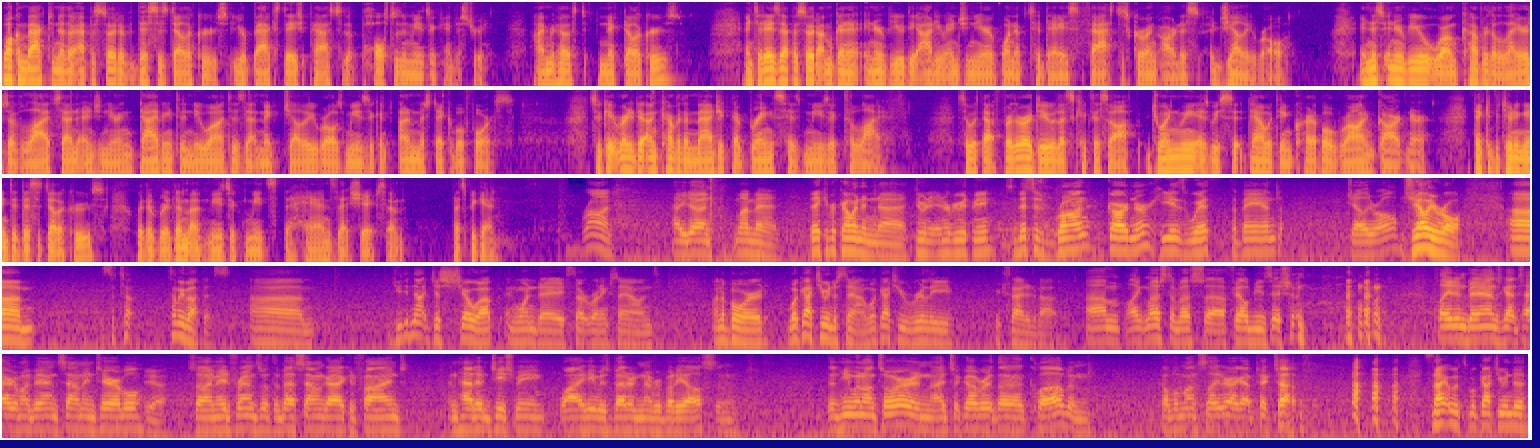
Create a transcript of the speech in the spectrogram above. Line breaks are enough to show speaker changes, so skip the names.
Welcome back to another episode of This is DeLaCruz, your backstage pass to the pulse of the music industry. I'm your host, Nick DeLaCruz. In today's episode, I'm going to interview the audio engineer of one of today's fastest growing artists, Jelly Roll. In this interview, we'll uncover the layers of live sound engineering, diving into the nuances that make Jelly Roll's music an unmistakable force. So get ready to uncover the magic that brings his music to life. So without further ado, let's kick this off. Join me as we sit down with the incredible Ron Gardner. Thank you for tuning in to This is DeLaCruz, where the rhythm of music meets the hands that shapes them. Let's begin. Ron,
How you doing?
my man. Thank you for coming and uh, doing an interview with me. So this is Ron Gardner. He is with the band
Jelly roll?
Jelly Roll. Um, so t- tell me about this. Um, you did not just show up and one day start running sound on a board. What got you into sound? What got you really excited about?
Um, like most of us, uh, failed musician. Played in bands, got tired of my band sounding terrible.
Yeah.
So I made friends with the best sound guy I could find and had him teach me why he was better than everybody else. And then he went on tour and I took over at the club and a couple months later I got picked up.
So that was what got you into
